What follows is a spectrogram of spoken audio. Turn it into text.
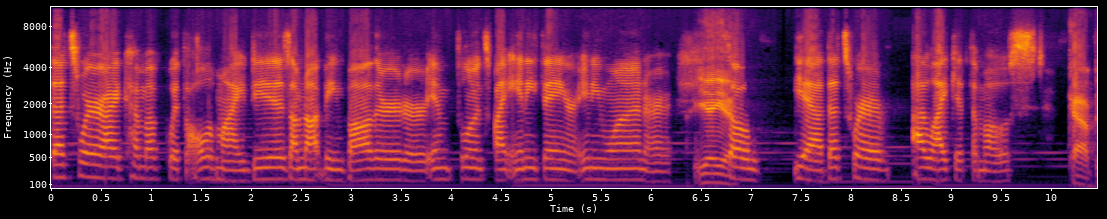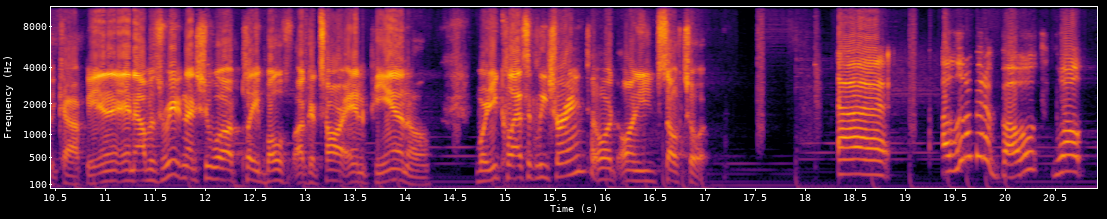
that's where I come up with all of my ideas. I'm not being bothered or influenced by anything or anyone or Yeah, yeah. so yeah, that's where I like it the most. Copy, copy. And, and I was reading that you uh, play both a guitar and piano. Were you classically trained or, or you self taught? Uh, a little bit of both. Well,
